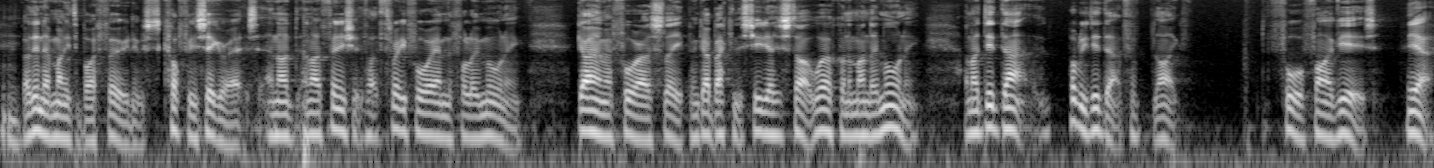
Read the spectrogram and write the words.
Hmm. I didn't have money to buy food. It was coffee and cigarettes, and I'd and I'd finish at like 3, 4 a.m. the following morning, go home have four hours sleep, and go back in the studio to start work on a Monday morning. And I did that, probably did that for like four or five years Yeah.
